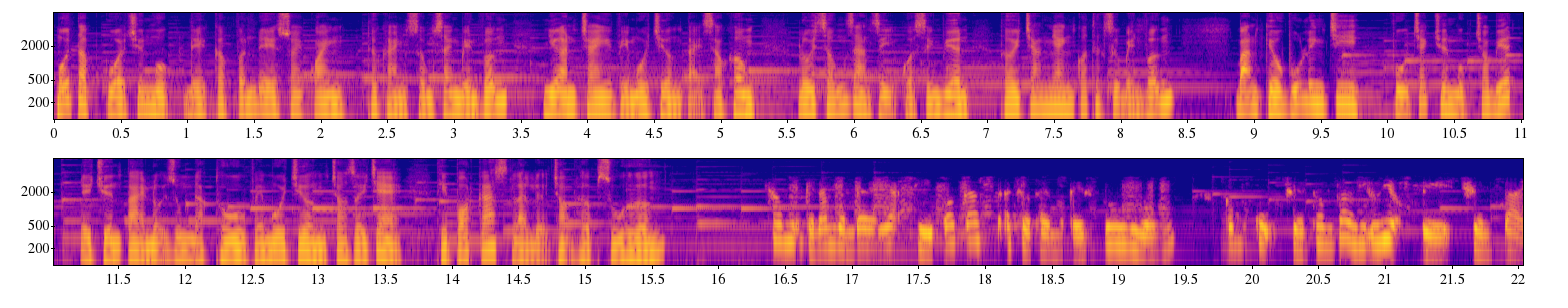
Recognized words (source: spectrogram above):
Mỗi tập của chuyên mục đề cập vấn đề xoay quanh thực hành sống xanh bền vững như ăn chay vì môi trường tại sao không, lối sống giản dị của sinh viên, thời trang nhanh có thực sự bền vững. Bạn Kiều Vũ Linh Chi, phụ trách chuyên mục cho biết, để truyền tải nội dung đặc thù về môi trường cho giới trẻ thì podcast là lựa chọn hợp xu hướng. Trong những cái năm gần đây thì podcast đã trở thành một cái xu hướng công cụ truyền thông rất là hữu hiệu để truyền tải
